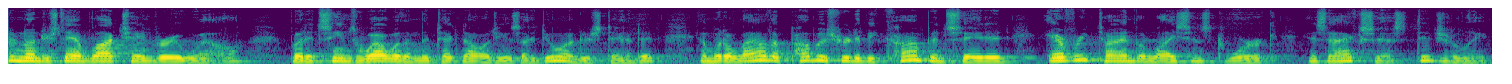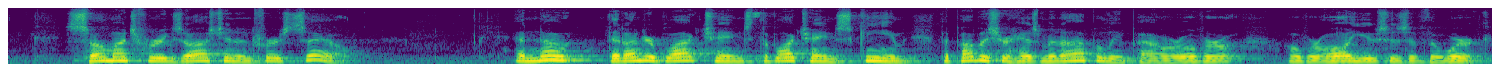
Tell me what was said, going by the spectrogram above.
don't understand blockchain very well, but it seems well within the technology as I do understand it, and would allow the publisher to be compensated every time the licensed work is accessed digitally. So much for exhaustion and first sale. And note that under blockchains, the blockchain scheme, the publisher has monopoly power over, over all uses of the work.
